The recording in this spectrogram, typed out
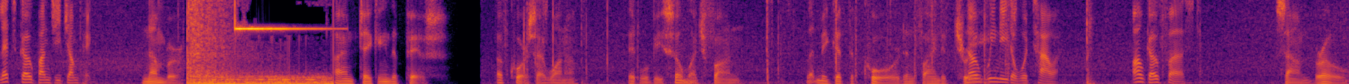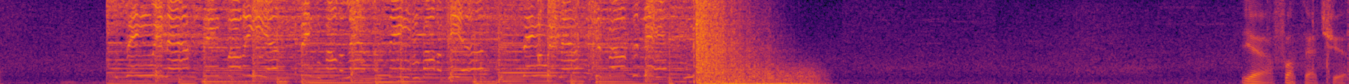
Let's go bungee jumping. Number. I'm taking the piss. Of course I wanna. It will be so much fun. Let me get the cord and find a tree. No, we need a wood tower. I'll go first. Sound bro. Yeah, fuck that shit.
